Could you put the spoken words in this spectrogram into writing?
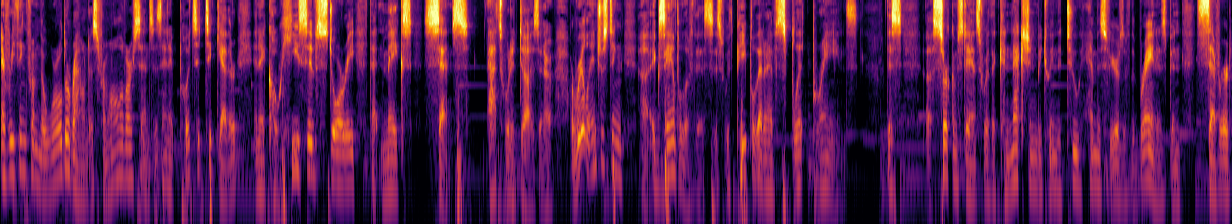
everything from the world around us, from all of our senses, and it puts it together in a cohesive story that makes sense. That's what it does. And a, a real interesting uh, example of this is with people that have split brains. This uh, circumstance where the connection between the two hemispheres of the brain has been severed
